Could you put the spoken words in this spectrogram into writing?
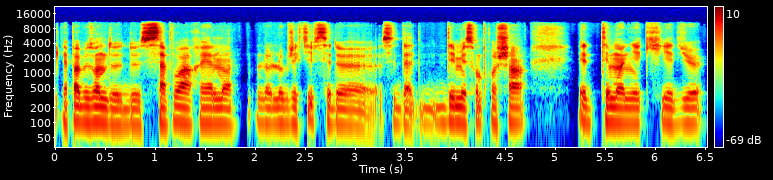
Il n'y a pas besoin de, de savoir réellement. Le- L'objectif, c'est d'aimer son prochain et de témoigner qui est Dieu,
